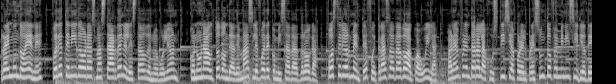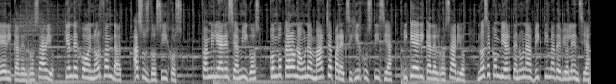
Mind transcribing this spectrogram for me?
Raimundo N. fue detenido horas más tarde en el estado de Nuevo León, con un auto donde además le fue decomisada droga. Posteriormente fue trasladado a Coahuila para enfrentar a la justicia por el presunto feminicidio de Erika del Rosario, quien dejó en orfandad a sus dos hijos. Familiares y amigos convocaron a una marcha para exigir justicia y que Erika del Rosario no se convierta en una víctima de violencia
